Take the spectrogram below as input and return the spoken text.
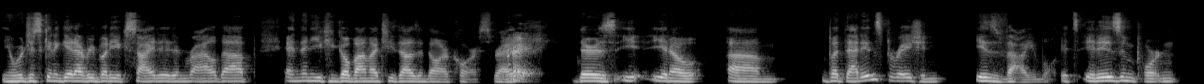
you know we're just going to get everybody excited and riled up and then you can go buy my $2000 course right, right. there's you know um but that inspiration is valuable. It's it is important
